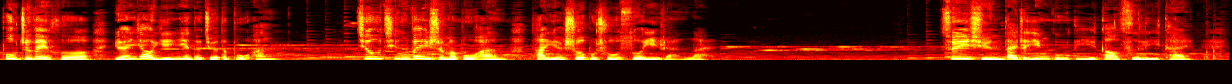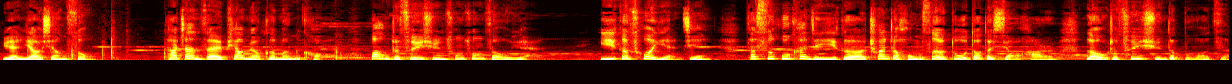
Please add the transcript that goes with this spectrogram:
不知为何，袁耀隐隐地觉得不安。究竟为什么不安，他也说不出所以然来。崔寻带着阴谷笛告辞离开，袁耀相送。他站在缥缈阁门口，望着崔寻匆匆走远。一个错眼间，他似乎看见一个穿着红色肚兜的小孩搂着崔寻的脖子，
